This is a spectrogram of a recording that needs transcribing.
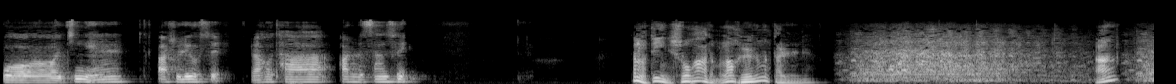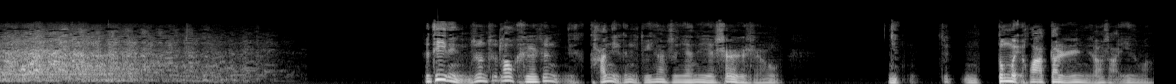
我今年二十六岁，然后他二十三岁。那老弟，你说话怎么唠嗑那么嘚儿呢？啊？这弟弟，你说这唠嗑，就你谈你跟你对象之间这些事儿的时候，你就你东北话嘚儿，你知道啥意思吗？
